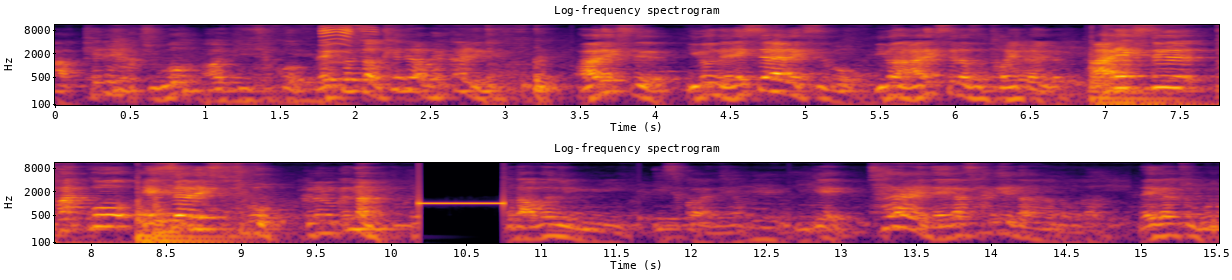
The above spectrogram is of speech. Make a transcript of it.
아 캐리락 주고? 아이 자꾸 렉서스하고 캐리락하고 헷갈리네 RX 이거는 SRX고 이건 RX라서 더 헷갈려. RX 받고 SRX 주고 그러면 끝납니다. 저도 아버님이 있을 거 아니에요? 이게 차라리 내가 사기를 당하던가 내가 좀 못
